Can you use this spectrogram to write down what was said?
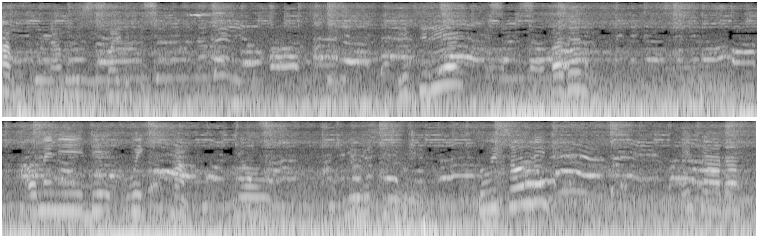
там, там how many day, weeks, month? You you? Two weeks only? Thank you, Adam.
